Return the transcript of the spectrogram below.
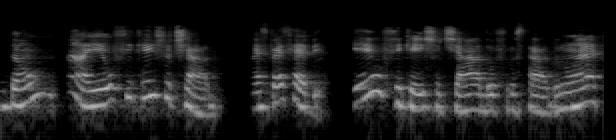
Então, ah, eu fiquei chateado. Mas percebe, eu fiquei chateado ou frustrado, não é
